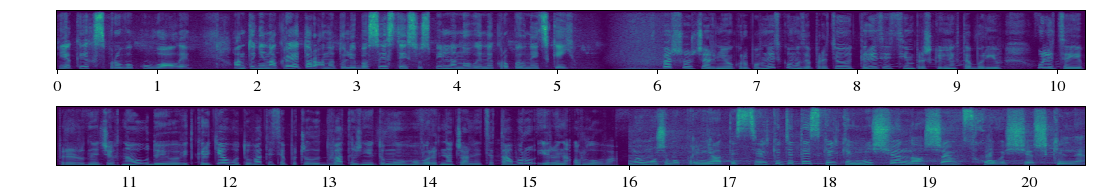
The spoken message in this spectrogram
яких спровокували. Антоніна Крейтор, Анатолій Басистий, Суспільне новини Кропивницький. З 1 червня у Кропивницькому запрацюють 37 пришкільних таборів. У ліцеї природничих наук до його відкриття готуватися почали два тижні тому, говорить начальниця табору Ірина Орлова. Ми можемо прийняти стільки дітей, скільки вміщує наше сховище шкільне.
